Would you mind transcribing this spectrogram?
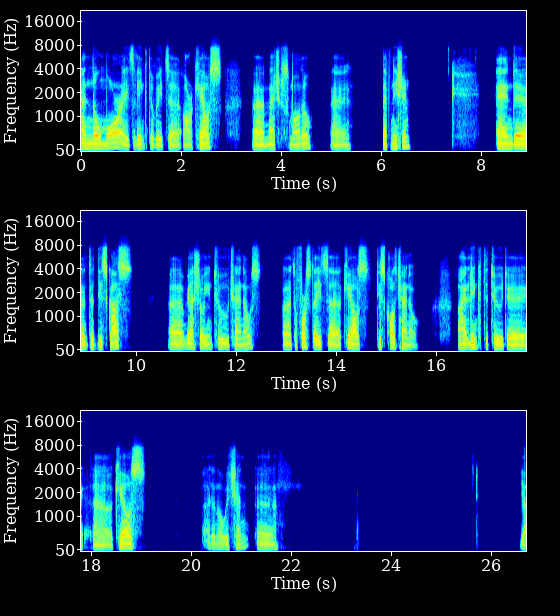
and no more is linked with uh, our CHAOSS uh, metrics model definition. And to discuss, we are showing two channels. The first is CHAOSS Discord channel. I linked to the uh, CHAOSS. I don't know which channel. Uh, yeah.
